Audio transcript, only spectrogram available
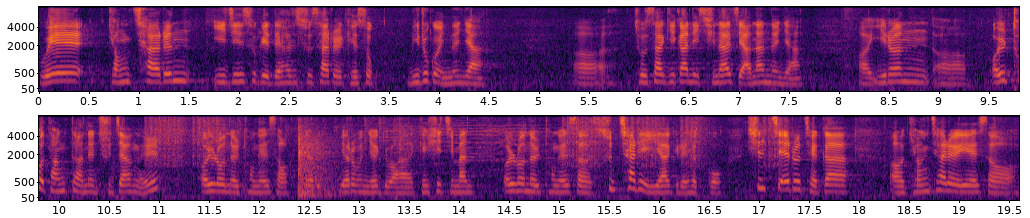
왜 경찰은 이진숙에 대한 수사를 계속 미루고 있느냐, 어, 조사 기간이 지나지 않았느냐, 어, 이런 어, 얼토당토하는 주장을 언론을 통해서 여러, 여러분 여기 와 계시지만 언론을 통해서 수차례 이야기를 했고 실제로 제가 어, 경찰에 의해서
